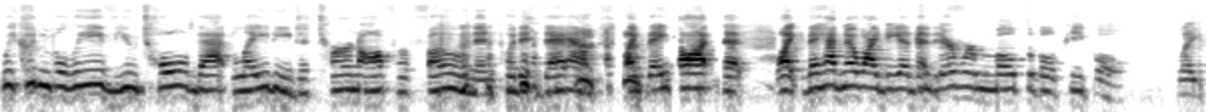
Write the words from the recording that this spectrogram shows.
we couldn't believe you told that lady to turn off her phone and put it down. like they thought that, like they had no idea that and there were multiple people like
